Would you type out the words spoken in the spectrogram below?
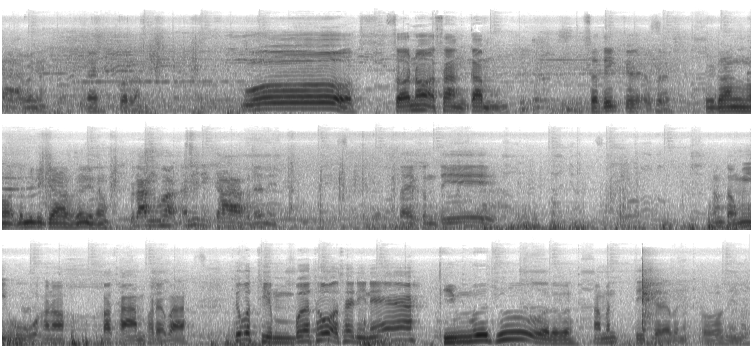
ค่ะอะไรวะนี่เอ้ยกดหลัง โอ้สอนอสร้างกรรมสติ๊กเกอร์เพิ่นไปดังเนาะอเมริกาพุ่นนี่เนาะรังฮอดอเมริกาบ่ได้นี่ใส่กันตีมันต้องมีอู่เขาเนาะเขาถามเพราะได้ว่าคือว่าทีมเบอร์โทรใส่นี่แน่ทีมเบอร์ทูอะไรวะอะมันติดอะไรบ้านี่โอ้นี่เนาะ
